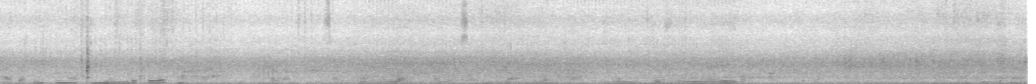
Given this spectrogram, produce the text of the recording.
ถ่ายแบบเงียบๆมุมเล็กๆนะคะกำลังใส่หอมด้วยก็อยากใส่หมูหยองด้วยค่ะมันฟูๆเลยกินมาก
